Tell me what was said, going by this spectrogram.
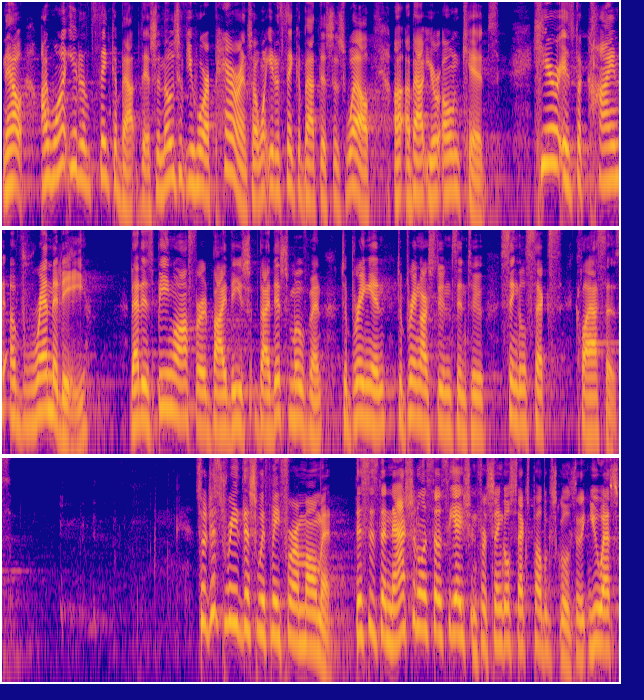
Now, I want you to think about this, and those of you who are parents, I want you to think about this as well, uh, about your own kids. Here is the kind of remedy that is being offered by, these, by this movement to bring, in, to bring our students into single sex classes. So just read this with me for a moment. This is the National Association for Single Sex Public Schools, the US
